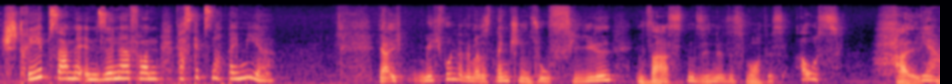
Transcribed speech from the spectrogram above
Strebsame im Sinne von, was gibt es noch bei mir? Ja, ich, mich wundert immer, dass Menschen so viel im wahrsten Sinne des Wortes aus halten. Ja.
